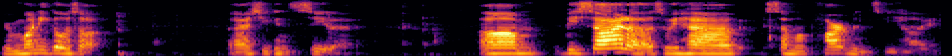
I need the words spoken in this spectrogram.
your money goes up. As you can see that. Um, beside us, we have some apartments behind.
